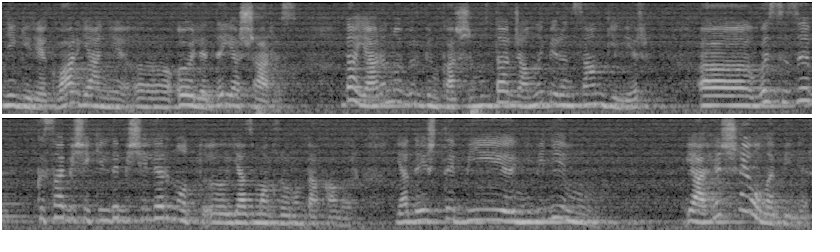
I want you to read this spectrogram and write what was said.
Ne gerek var? Yani e, öyle de yaşarız. Da yarın öbür gün karşınızda canlı bir insan gelir e, ve size kısa bir şekilde bir şeyler not e, yazmak zorunda kalır. Ya da işte bir ne bileyim ya her şey olabilir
